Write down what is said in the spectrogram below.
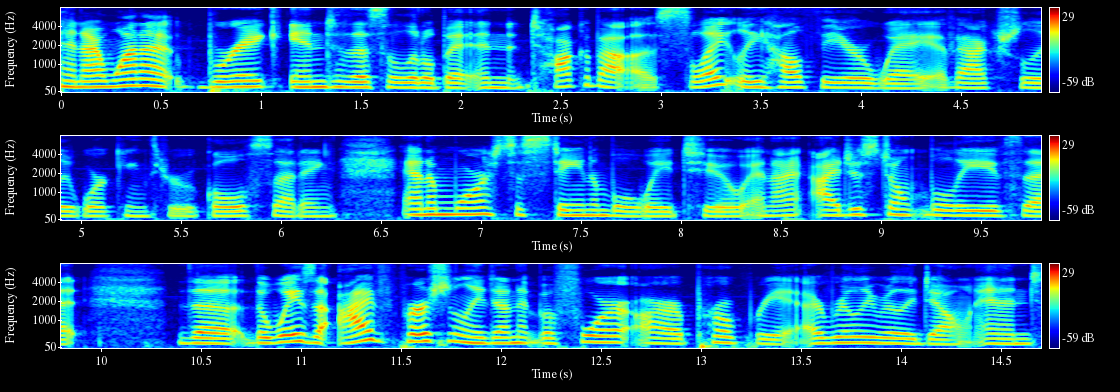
and I want to break into this a little bit and talk about a slightly healthier way of actually working through goal setting and a more sustainable way too. And I, I just don't believe that the the ways that I've personally done it before are appropriate. I really, really don't. And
